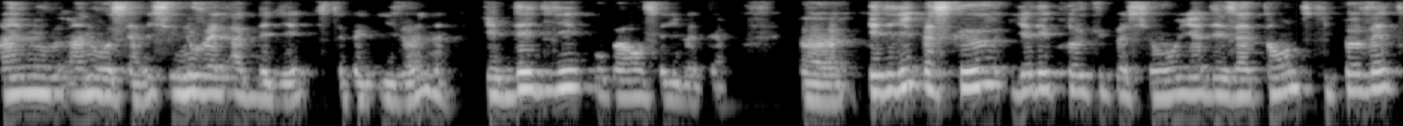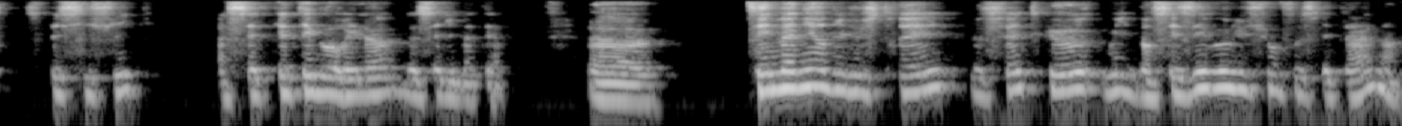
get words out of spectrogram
un, nou un, nouveau service, une nouvelle app dédiée qui s'appelle Even, qui est dédiée aux parents célibataires. Euh, est dédiée parce qu'il y a des préoccupations, il y a des attentes qui peuvent être spécifiques à cette catégorie-là de célibataires. Euh, c'est une manière d'illustrer le fait que, oui, dans ces évolutions sociétales,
